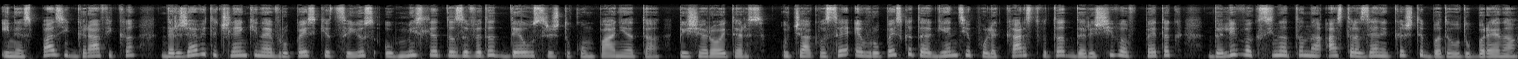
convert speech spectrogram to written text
и не спази графика, държавите членки на Европейският съюз обмислят да заведат дело срещу компанията, пише Reuters. Очаква се Европейската агенция по лекарствата да реши в петък дали ваксината на AstraZeneca ще бъде одобрена.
